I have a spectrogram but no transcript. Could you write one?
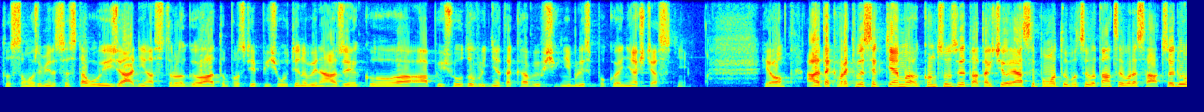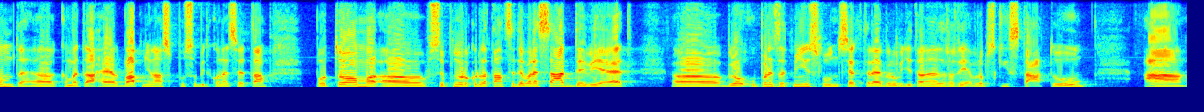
to samozřejmě nesestavují žádní astrologové, to prostě píšou ty novináři jako a, a píšou to vlídně tak, aby všichni byli spokojeni a šťastní. Jo? Ale tak vraťme se k těm koncům světa. Takže já si pamatuju v roce 1997, eh, kometa Hale-Bopp měla způsobit konec světa. Potom eh, v srpnu roku 1999 eh, bylo úplně zatmění slunce, které bylo viditelné z řady evropských států. A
